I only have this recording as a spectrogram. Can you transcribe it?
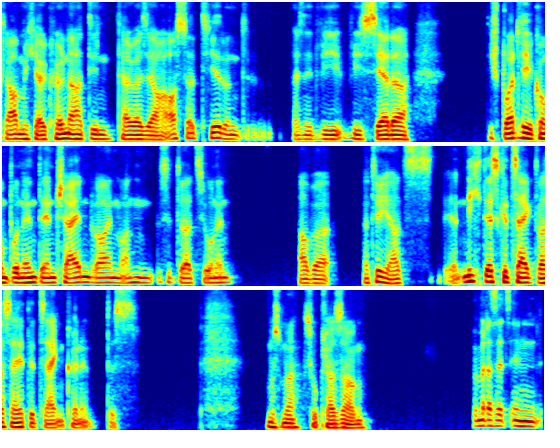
klar, Michael Kölner hat ihn teilweise auch aussortiert und weiß nicht, wie, wie sehr da die sportliche Komponente entscheidend war in manchen Situationen. Aber natürlich hat es nicht das gezeigt, was er hätte zeigen können. Das muss man so klar sagen. Wenn man das jetzt in,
